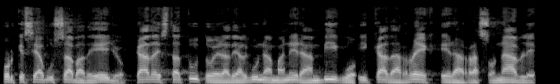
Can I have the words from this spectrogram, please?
porque se abusaba de ello. Cada estatuto era de alguna manera ambiguo y cada reg era razonable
